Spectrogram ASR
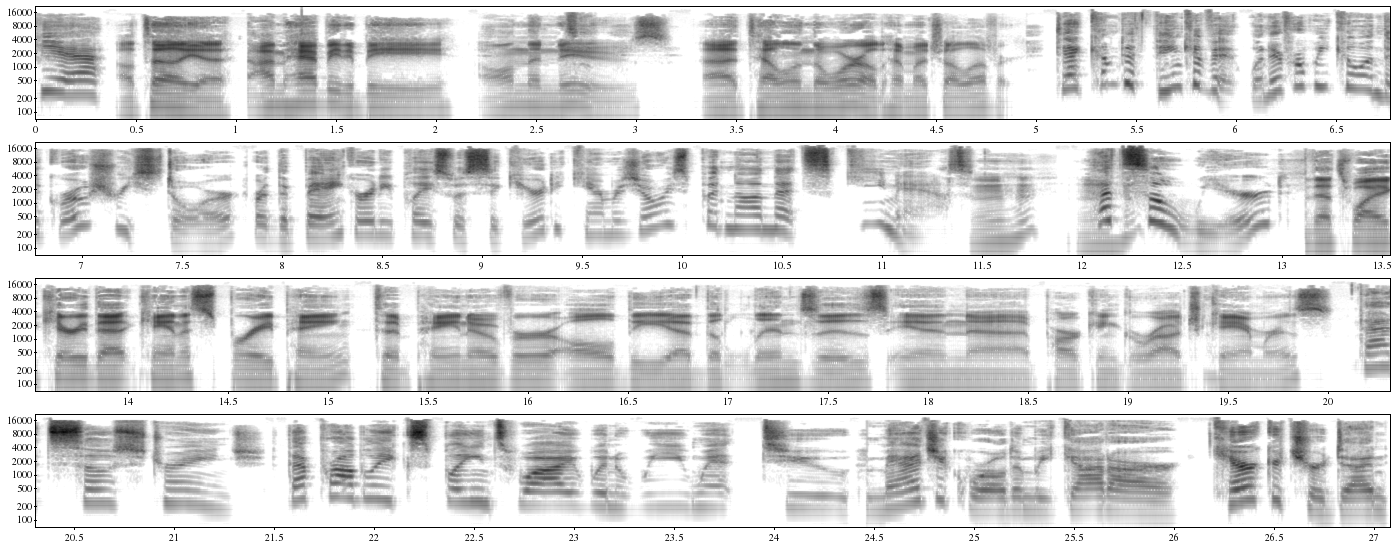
yeah. I'll tell you, I'm happy to be on the news uh, telling the world how much I love her. Dad, come to think of it, whenever we go in the grocery store or the bank or any place with security cameras, you're always putting on that ski mask. Mm-hmm, That's so weird. That's why I carry that can of spray paint to paint over all the uh, the lenses in uh, parking garage cameras. That's so strange. That probably explains why when we went to Magic World and we got our caricature done,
